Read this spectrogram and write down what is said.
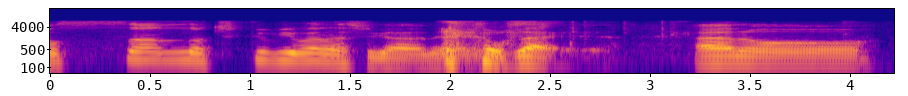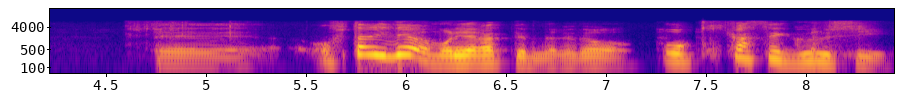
おっさんの乳首話がね うざい。あのーえーお二人では盛り上がってるんだけど、お聞かせ苦しい。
